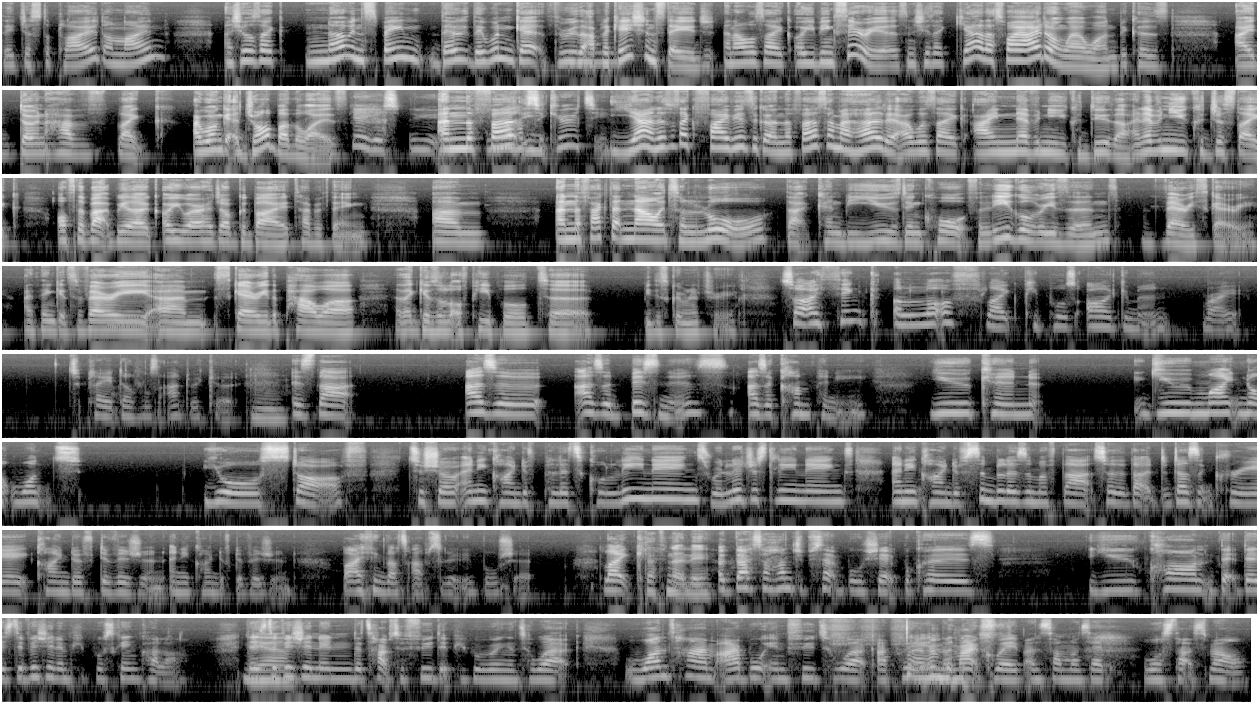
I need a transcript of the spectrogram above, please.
they just applied online. And she was like no in Spain they, they wouldn't get through the mm. application stage. And I was like are you being serious? And she's like yeah that's why I don't wear one because I don't have like I won't get a job otherwise Yeah, you're, you, and the you don't have first security. yeah, and this was like five years ago. And the first time I heard it, I was like, I never knew you could do that. I never knew you could just like off the bat be like, oh, you wear a hijab, goodbye, type of thing. Um, and the fact that now it's a law that can be used in court for legal reasons, very scary. I think it's very um, scary the power that, that gives a lot of people to be discriminatory. So I think a lot of like people's argument, right, to play devil's advocate, is that as a as a business, as a company, you can you might not want your staff to show any kind of political leanings, religious leanings, any kind of symbolism of that, so that that doesn't create kind of division, any kind of division. But I think that's absolutely bullshit. Like, Definitely. Uh, That's hundred percent bullshit because you can't. Th- there's division in people's skin color. There's Yeah. division in the types of food that people bring into work. One time I brought in food to work, I put I it in the microwave, and someone said, "What's that smell?"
